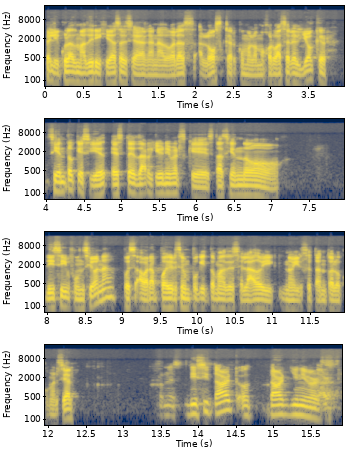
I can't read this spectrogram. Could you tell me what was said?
películas más dirigidas hacia ganadoras al Oscar, como a lo mejor va a ser el Joker. Siento que si este Dark Universe que está haciendo DC funciona, pues ahora puede irse un poquito más de ese lado y no irse tanto a lo comercial. ¿DC Dark o Dark Universe? Dark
